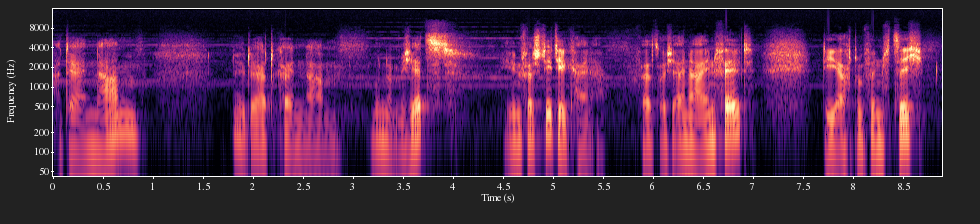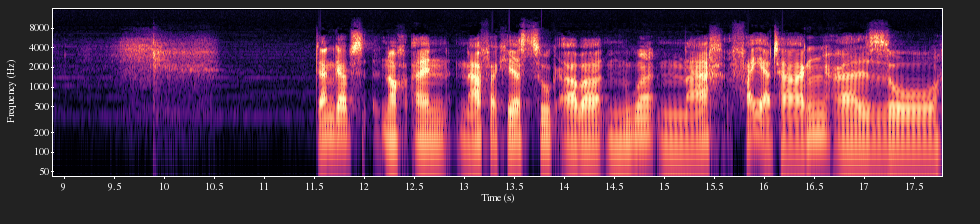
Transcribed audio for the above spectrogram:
Hat der einen Namen? Ne, der hat keinen Namen. Wundert mich jetzt. Jedenfalls steht hier keiner. Falls euch einer einfällt, D58. Dann gab es noch einen Nahverkehrszug, aber nur nach Feiertagen, also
